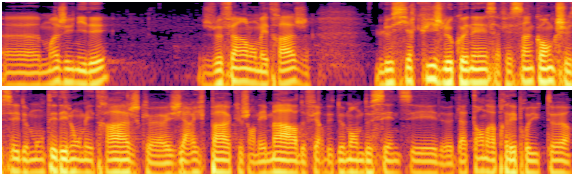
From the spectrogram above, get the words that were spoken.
moi j'ai une idée. Je veux faire un long métrage. Le circuit, je le connais, ça fait 5 ans que j'essaie de monter des longs métrages, que j'y arrive pas, que j'en ai marre de faire des demandes de CNC, d'attendre après des producteurs.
